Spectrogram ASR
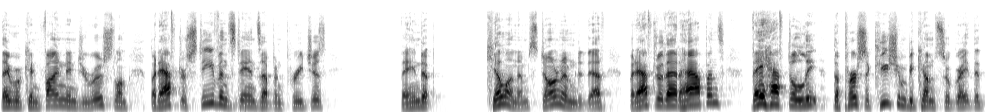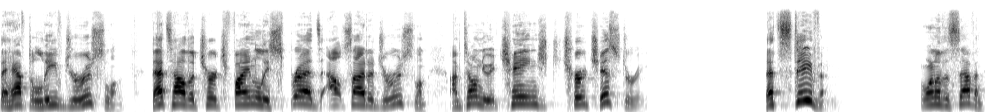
they were confined in Jerusalem. But after Stephen stands up and preaches, they end up killing him, stoning him to death. But after that happens, they have to leave. The persecution becomes so great that they have to leave Jerusalem. That's how the church finally spreads outside of Jerusalem. I'm telling you, it changed church history. That's Stephen, one of the seven.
